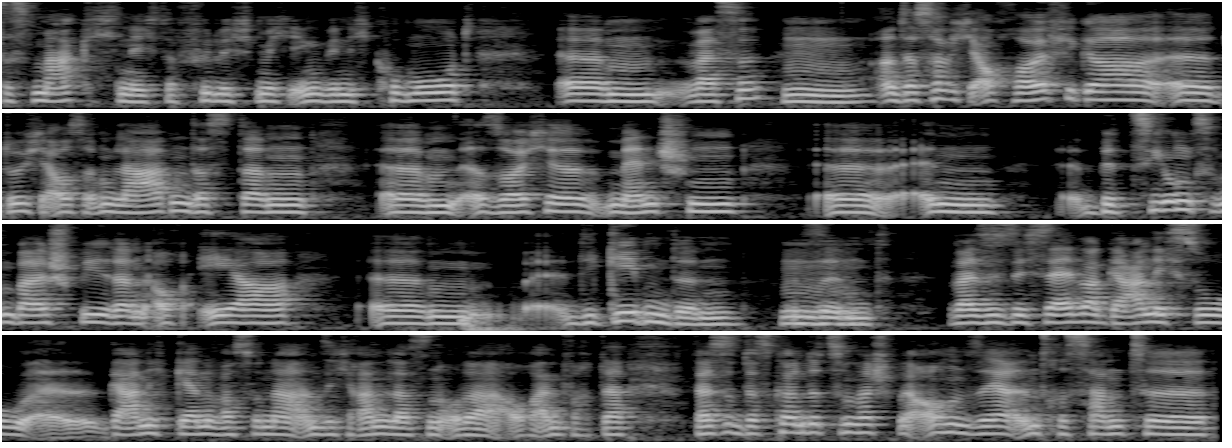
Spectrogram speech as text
das mag ich nicht, da fühle ich mich irgendwie nicht kommod, ähm, weißt du? Und das habe ich auch häufiger äh, durchaus im Laden, dass dann ähm, solche Menschen äh, in Beziehungen zum Beispiel dann auch eher ähm, die Gebenden sind. Weil sie sich selber gar nicht so, äh, gar nicht gerne was so nah an sich ranlassen oder auch einfach da, weißt du, das könnte zum Beispiel auch ein sehr interessante,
